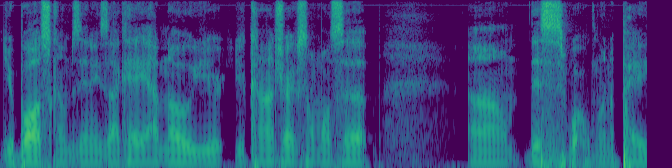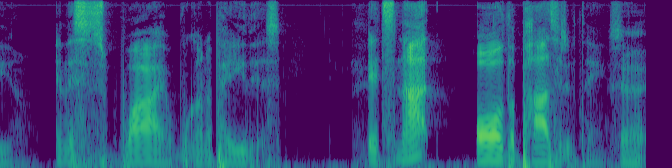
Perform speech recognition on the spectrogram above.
your boss comes in. He's like, "Hey, I know your your contract's almost up. Um, this is what we're going to pay you, and this is why we're going to pay you this." It's not all the positive things. Right.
